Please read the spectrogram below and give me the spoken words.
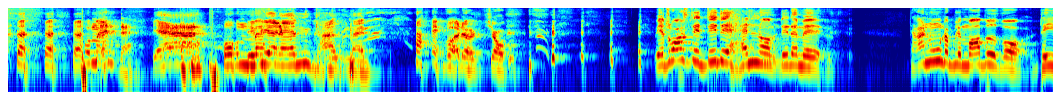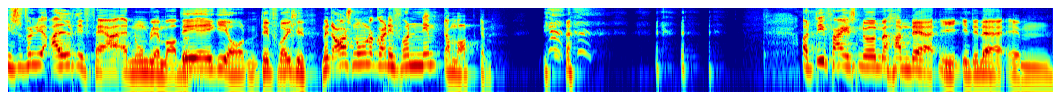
På mandag. ja, På det bliver en anden gang, mand. Nej, hvor er det jo sjovt. Jeg tror også, det er det, det handler om. Det der med... Der er nogen, der bliver mobbet, hvor... Det er selvfølgelig aldrig fair, at nogen bliver mobbet. Det... Er ikke i orden. Det er frygteligt. Men der er også nogen, der gør det for nemt at mobbe dem. Og det er faktisk noget med ham der i, i det der øhm,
